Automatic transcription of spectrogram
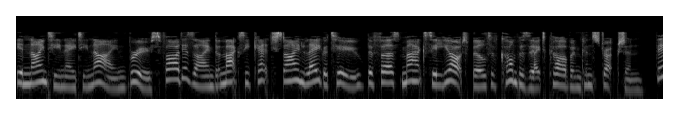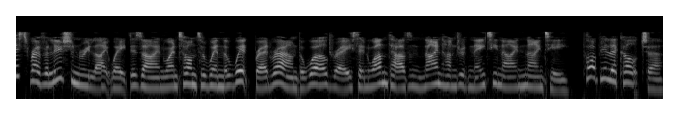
In 1989 Bruce Farr designed the Maxi Ketch Steinlager II, the first maxi yacht built of composite carbon construction. This revolutionary lightweight design went on to win the Whitbread Round the World race in 1989-90. Popular culture.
